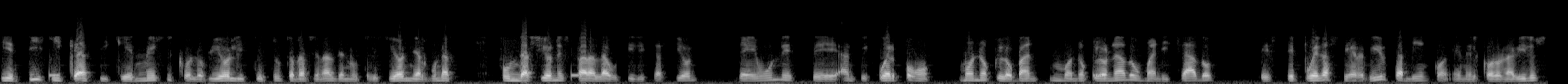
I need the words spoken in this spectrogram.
científicas y que en México lo vio el Instituto Nacional de Nutrición y algunas fundaciones para la utilización de un este anticuerpo monoclonado humanizado este pueda servir también en el coronavirus.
